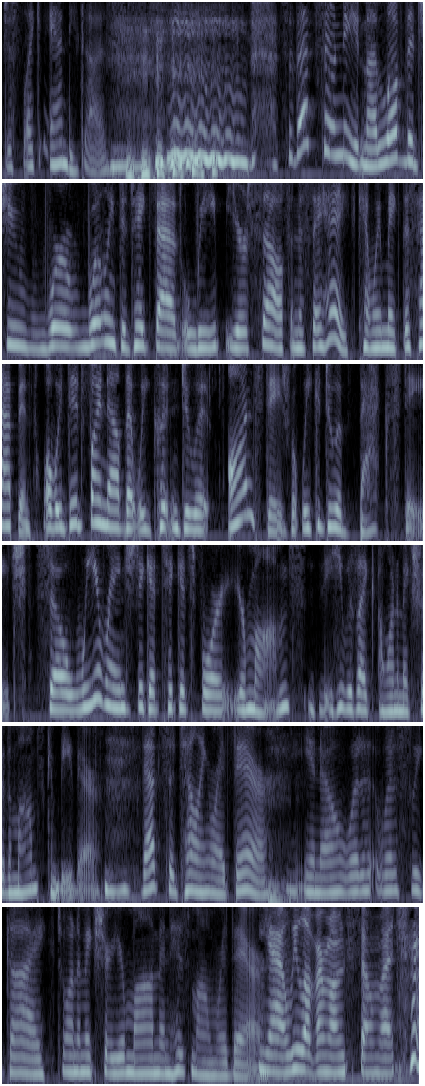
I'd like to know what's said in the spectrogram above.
just like Andy does. so that's so neat. And I love that you were willing to take that leap yourself and to say, hey, can we make this happen? Well, we did find out that we couldn't do it on stage, but we could do it backstage. So we arranged to get tickets for your moms. He was like, I want to make sure the moms can be there. Mm-hmm. That's so telling right there. Mm-hmm. You know, what a, what a sweet guy to want to make sure your mom and his mom were there. Yeah, we love our moms so much.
